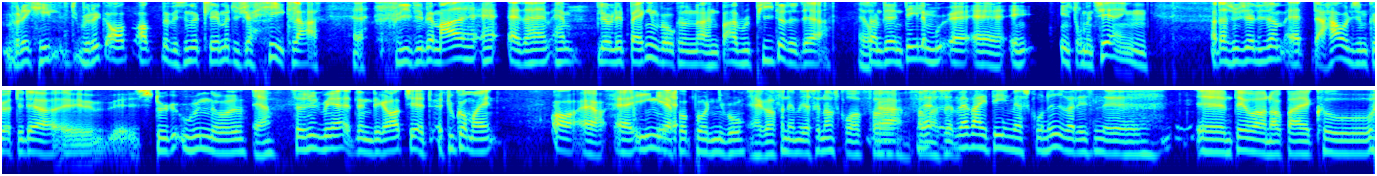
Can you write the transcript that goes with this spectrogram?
Vil du ikke, helt, vil du ikke op, op ved siden af klemme? Det synes jeg helt klart. Ja. Fordi det bliver meget... Altså, han, han bliver lidt backing vocal, når han bare repeater det der. Jo. Så han bliver en del af, af, af in- instrumenteringen. Og der synes jeg ligesom, at der har jo ligesom kørt det der øh, stykke uden noget. Ja, Så jeg synes mere, at den ligger op til, at, at du kommer ind og er, er enig Ja. ja. på, på et niveau. jeg kan godt fornemme, at jeg skal nok skrue op for, ja. For mig selv. Hvad, var ideen med at skrue ned? Var det sådan... Øh, Øh, det var nok bare, at jeg kunne...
